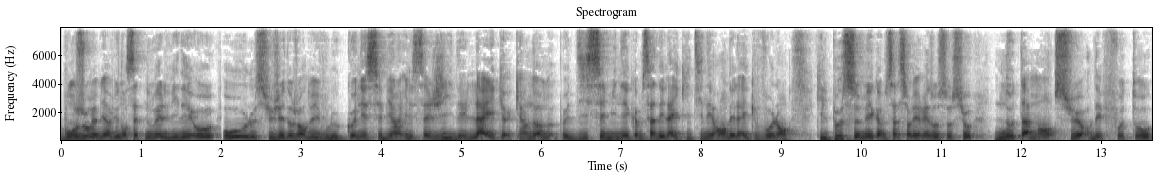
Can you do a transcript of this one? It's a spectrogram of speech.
Bonjour et bienvenue dans cette nouvelle vidéo. Oh, le sujet d'aujourd'hui, vous le connaissez bien, il s'agit des likes qu'un homme peut disséminer comme ça, des likes itinérants, des likes volants, qu'il peut semer comme ça sur les réseaux sociaux, notamment sur des photos,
